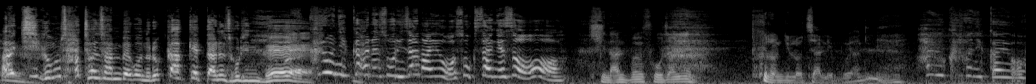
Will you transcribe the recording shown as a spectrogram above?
아, 지금 4,300원으로 깎겠다는 소린데. 그러니까 하는 소리잖아요 속상해서. 지난번 소장이 그런 일로 잘린 모양이네. 아유 그러니까요.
